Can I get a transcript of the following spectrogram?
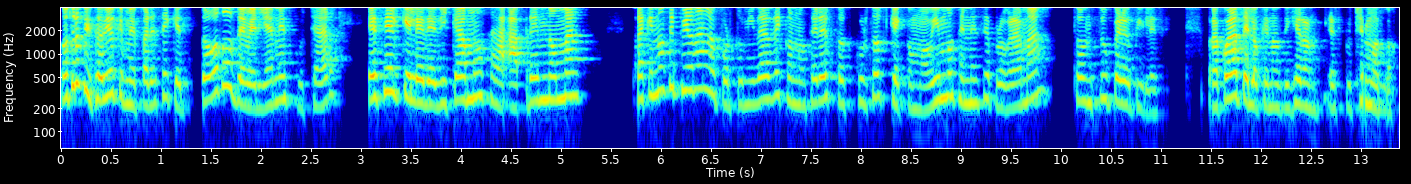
Otro episodio que me parece que todos deberían escuchar es el que le dedicamos a Aprendo Más, para que no se pierdan la oportunidad de conocer estos cursos que, como vimos en ese programa, son súper útiles. Pero acuérdate lo que nos dijeron, escuchémoslo.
